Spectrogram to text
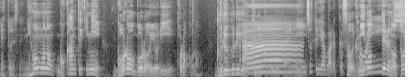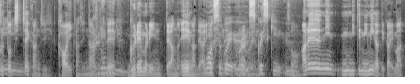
えっとですね、日本語の語感的にゴロゴロよりコロコロ、ぐるぐるよりくるくるみたいちょっと柔らかくそう濁ってるのを取るとちっちゃい感じ可愛い感じになるのでグレムリンってあの映画でありますよね。すごい。すごい好き。うん。そう。あれに似て耳がでかい。まあ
